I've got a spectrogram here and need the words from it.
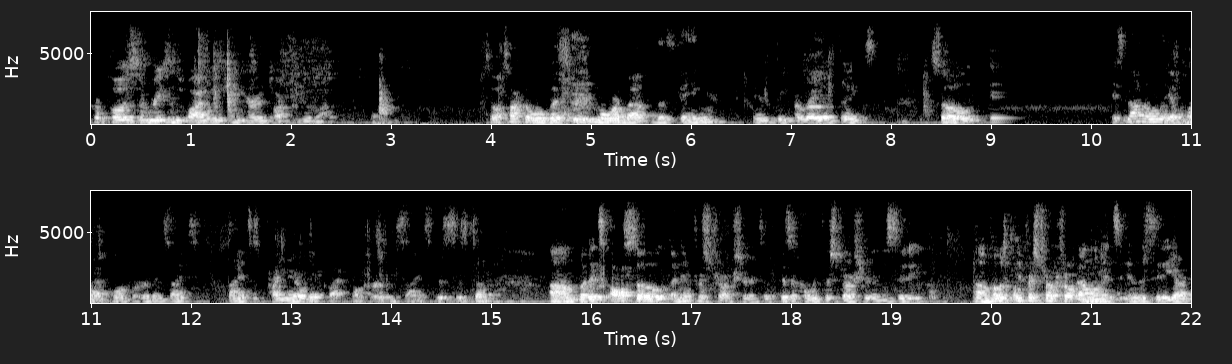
propose some reasons why we came here to talk to you about it. So I'll talk a little bit more about the thing in the array of things. So it, it's not only a platform for urban science, science is primarily a platform for urban science, this system, um, but it's also an infrastructure. It's a physical infrastructure in the city. Uh, most infrastructural elements in the city are,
